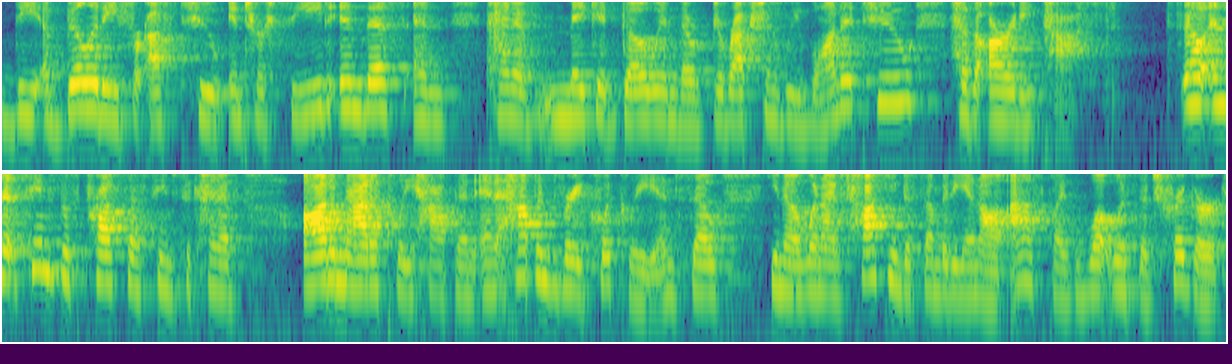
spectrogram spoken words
the ability for us to intercede in this and kind of make it go in the direction we want it to has already passed. So, and it seems this process seems to kind of automatically happen and it happens very quickly. And so, you know, when I'm talking to somebody and I'll ask, like, what was the trigger?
